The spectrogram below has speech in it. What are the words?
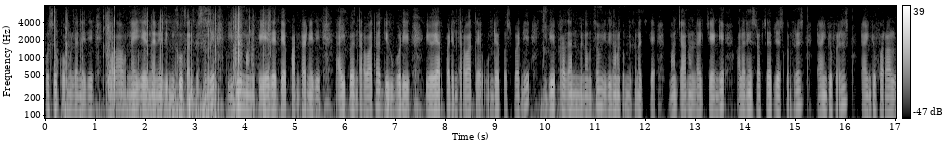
పసుపు కొమ్ములు అనేది ఎలా ఉన్నాయి ఏందనేది మీకు కనిపిస్తుంది. ఇది మనకి ఏదైతే పంట అనేది అయిపోయిన తర్వాత దిగుబడి ఏర్పడిన తర్వాత ఉండే పసుపు అండి. ఇది ప్రధానమైన అంశం. ఇది కనుక మీకు నచ్చితే మన ఛానల్ లైక్ చేయండి. అలానే సబ్స్క్రైబ్ చేసుకోండి friends. Thank you friends. Thank you for all.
